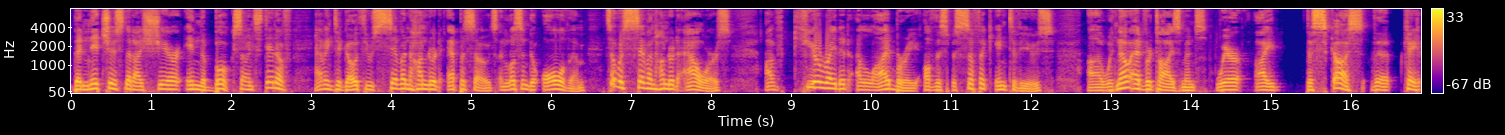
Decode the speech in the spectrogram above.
the niches that I share in the book. So instead of having to go through 700 episodes and listen to all of them, it's over 700 hours. I've curated a library of the specific interviews uh, with no advertisements where I discuss the ca-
